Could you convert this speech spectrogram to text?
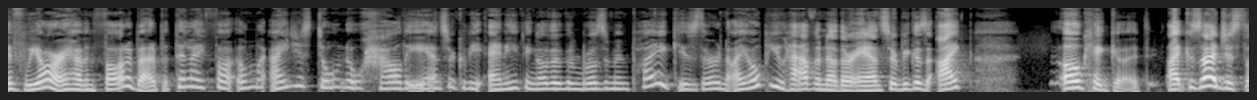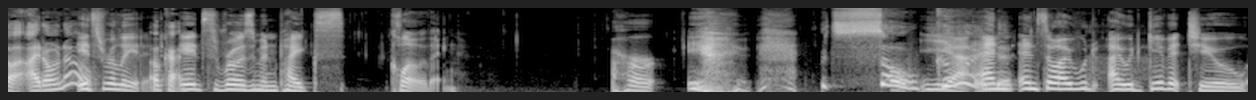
if we are, I haven't thought about it. But then I thought, oh my, I just don't know how the answer could be anything other than Rosamund Pike. Is there? An, I hope you have another answer because I. Okay, good. Because I, I, just thought I don't know. It's related. Okay, it's Rosamund Pike's clothing. Her yeah. It's so good. Yeah, and and so I would I would give it to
